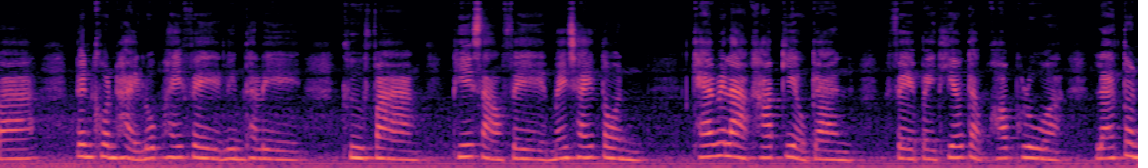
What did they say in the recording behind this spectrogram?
ว่า เป็นคนถ่ายรูปให้เฟย์ริมทะเล คือฟาง พี่สาวเฟย์ไม่ใช่ตน แค่เวลาคาบเกี่ยวกัน เฟย์ไปเที่ยวกับครอบครัว และตน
